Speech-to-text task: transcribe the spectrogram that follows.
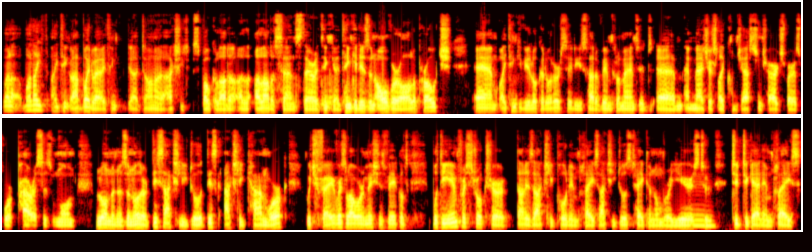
Well, uh, well, I, I think. Uh, by the way, I think uh, Donna actually spoke a lot of a, a lot of sense there. I think I think it is an overall approach. Um, I think if you look at other cities that have implemented um, measures like congestion charge, whereas work Paris is one, London is another. This actually do this actually can work, which favours lower emissions vehicles. But the infrastructure that is actually put in place actually does take a number of years to, to to get in place.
